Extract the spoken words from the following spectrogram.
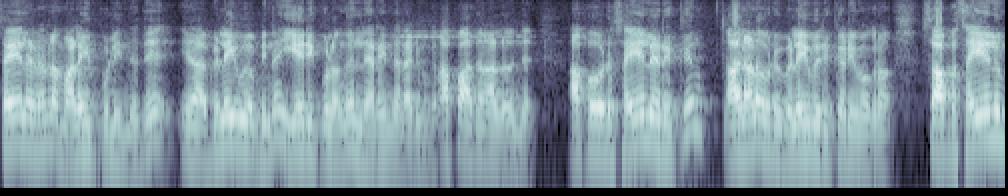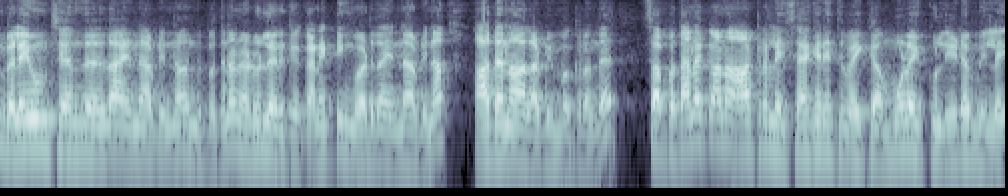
செயல் என்னன்னா மழை பொழிந்தது. விளைவு அப்படின்னா ஏரி குளங்கள் நிறைந்தன அப்படின்னு அப்போ அதனால் வந்து அப்போ ஒரு செயல் இருக்கு அதனால ஒரு விளைவு இருக்கு அப்படின்னு பார்க்குறோம். ஸோ அப்போ செயலும் விளைவும் சேர்ந்தது தான் என்ன அப்படின்னா வந்து பார்த்தீங்கன்னா நடுவில் இருக்க கனெக்டிங் வேர்டு தான் என்ன அப்படின்னா அதனால் அப்படின்னு பார்க்குறோம் வந்து. ஸோ அப்போ தனக்கான ஆற்றலை சேகரித்து வைக்க மூளைக்குள் இடம் இல்லை.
